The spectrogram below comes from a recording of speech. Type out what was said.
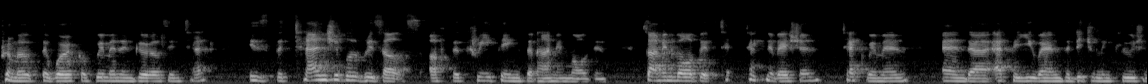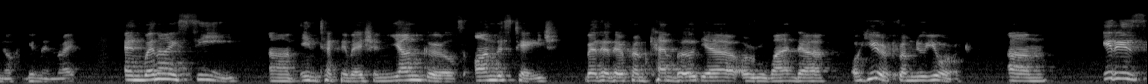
promote the work of women and girls in tech is the tangible results of the three things that I'm involved in. So I'm involved with te Technovation, Tech Women, and uh, at the UN, the digital inclusion of women, right? And when I see um, in Technovation young girls on the stage, whether they're from Cambodia or Rwanda or here from New York, um, it is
